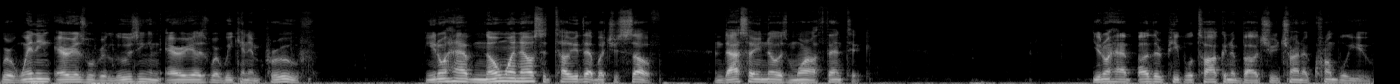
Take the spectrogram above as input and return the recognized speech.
we're winning, areas where we're losing, and areas where we can improve. You don't have no one else to tell you that but yourself. And that's how you know it's more authentic. You don't have other people talking about you, trying to crumble you.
